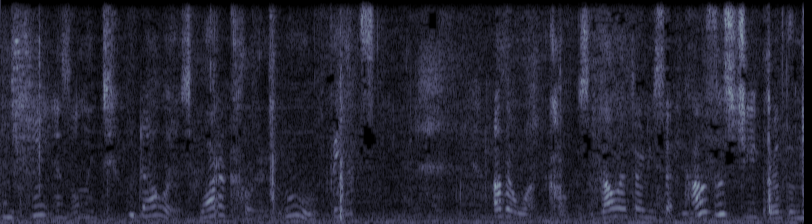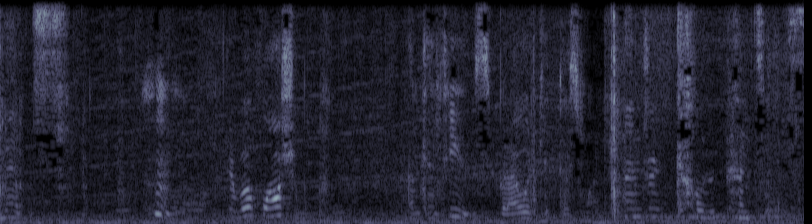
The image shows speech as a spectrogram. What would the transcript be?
And paint is only $2. Watercolor, ooh, fancy. Other watercolors, $1.37. How is this cheaper than this? Hmm, they're both washable. I'm confused, but I would get this one. 100 colored pencils,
